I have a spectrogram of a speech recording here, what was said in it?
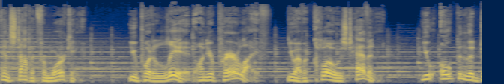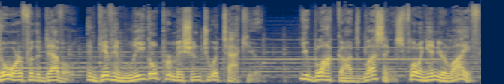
and stop it from working. You put a lid on your prayer life. You have a closed heaven you open the door for the devil and give him legal permission to attack you. You block God's blessings flowing in your life.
